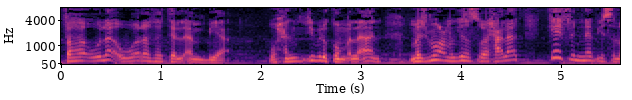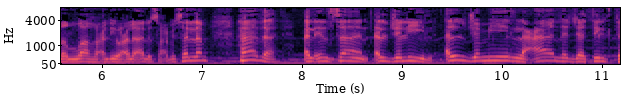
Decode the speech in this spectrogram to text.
فهؤلاء ورثة الأنبياء. وحنجيب لكم الآن مجموعة من قصص والحالات كيف النبي صلى الله عليه وعلى آله وصحبه وسلم هذا الإنسان الجليل الجميل عالج تلك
